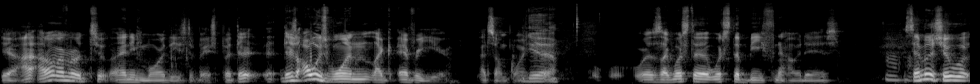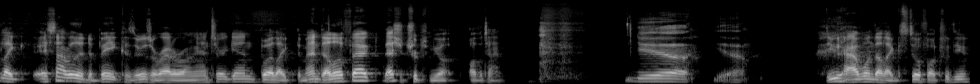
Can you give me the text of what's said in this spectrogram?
yeah. I, I don't remember too, any more of these debates, but there there's always one like every year at some point. yeah. Where it's like, what's the what's the beef nowadays? Mhm. Similar to like, it's not really a debate because there's a right or wrong answer again, but like the Mandela effect, that shit trips me up all the time. Yeah. Yeah. Do you have one that like still fucks with you?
